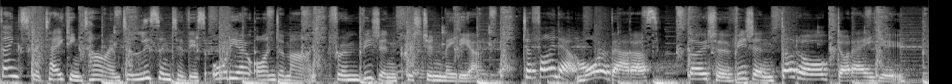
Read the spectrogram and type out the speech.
Thanks for taking time to listen to this audio on demand from Vision Christian Media. To find out more about us, go to vision.org.au.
